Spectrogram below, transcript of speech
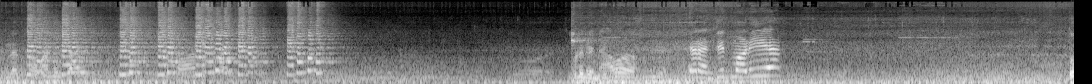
એટલે થવાનું થાય. એ રંજીત મળી તો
